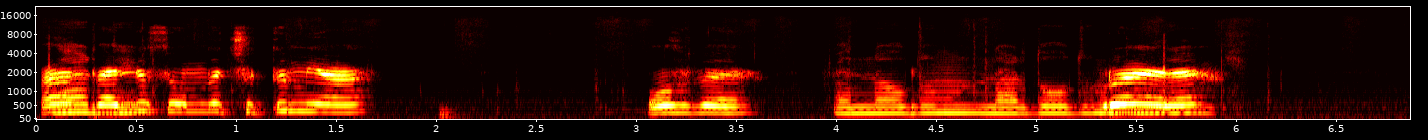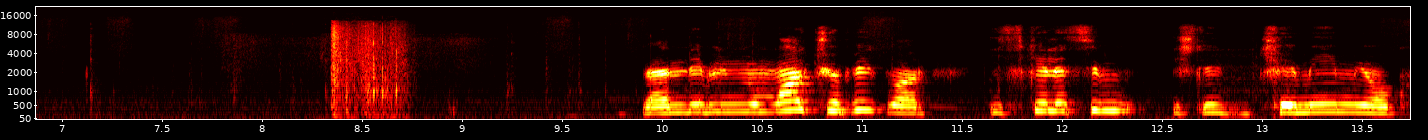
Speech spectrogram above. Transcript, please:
Ha, ben de sonunda çıktım ya. Oh be. Ben ne olduğum, nerede olduğumu Bura bilmiyorum ki. Ben de bilmiyorum. Aa köpek var. İskeletim işte kemiğim yok.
